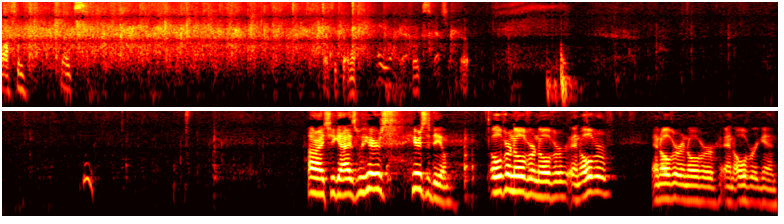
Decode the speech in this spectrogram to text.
Awesome. Thanks. I'll take that one. Oh, yeah. Thanks. Yep. All right, you guys. Well, here's here's the deal. Over and over and over and over and over and over and over again.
